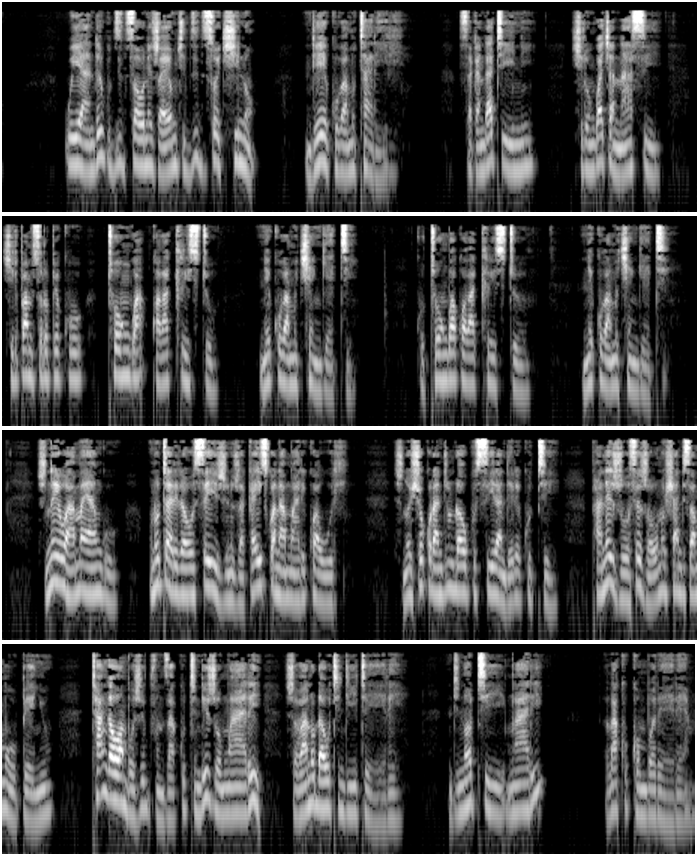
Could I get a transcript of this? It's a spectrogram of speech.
Uye handiri kudzidzisawo nezvayo muchidzidziso chino ndeyekuva mutariri. Saka ndati ini chirongwa chanhasi chiri pamusoro pekutongwa kwavakristu nekuva muchengeti. Kutongwa kwavakristu nekuva muchengeti. Zvino iwe hama yangu unotarirawo sei zvinhu zvakaiswa namwari kwauri? Zvino shoko randinoda kusiyira nderekuti pane zvose zvaunoshandisa muupenyu tanga wambozvibvunza kuti ndizvo mwari zvavanoda kuti ndiite here? Ndinoti mwari vakukomborere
